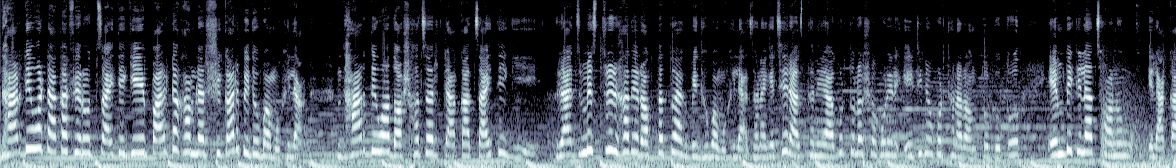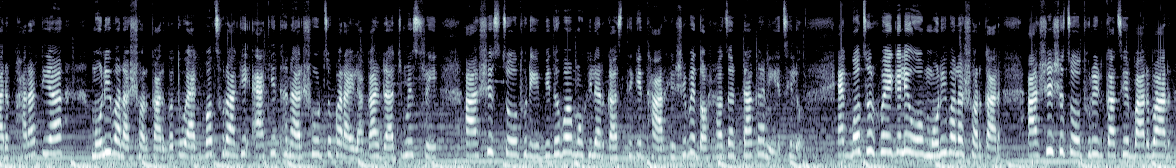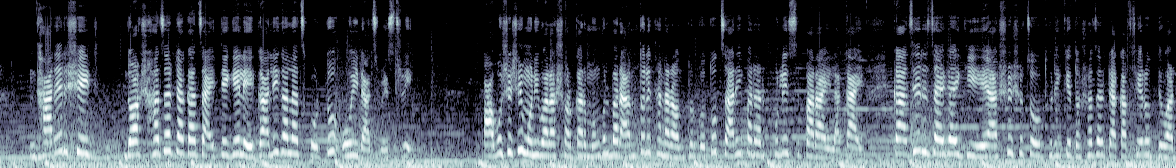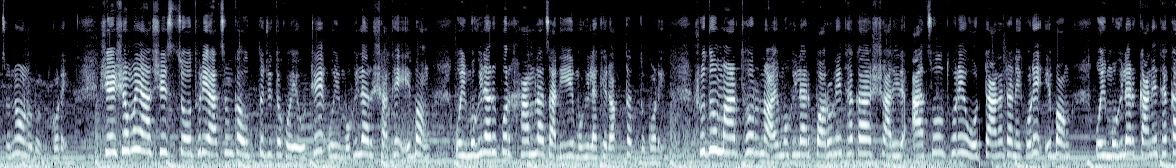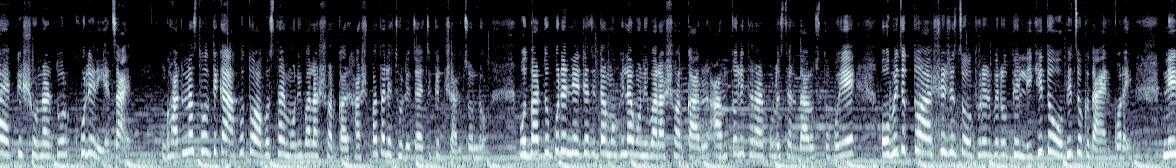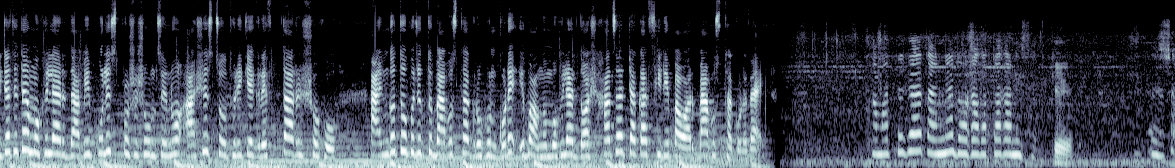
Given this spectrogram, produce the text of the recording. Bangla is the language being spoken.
ধার দেওয়া টাকা ফেরত চাইতে গিয়ে পাল্টা হামলার শিকার বিধবা মহিলা। ধার দেওয়া দশ হাজার টাকা চাইতে গিয়ে রাজমিস্ত্রির হাতে রক্তাক্ত এক বিধবা মহিলা। জানা গেছে রাজধানীর আগরতলা শহরের এটিনগর থানার অন্তর্গত এমবিটিলা ছনং এলাকার ভাড়াটিয়া মণিবালা সরকার গত এক বছর আগে একই থানার সূর্যপাড়া এলাকার রাজমিস্ত্রি আশিস চৌধুরী বিধবা মহিলার কাছ থেকে ধার হিসেবে দশ হাজার টাকা নিয়েছিল। এক বছর হয়ে গেলে ও মণিবালা সরকার আশিস চৌধুরীর কাছে বারবার ধারের সেই দশ হাজার টাকা চাইতে গেলে গালিগালাজ করত ওই রাজমিস্ত্রি। অবশেষে মণিবালা সরকার মঙ্গলবার আমতলী থানার অন্তর্গত চারিপাড়ার পুলিশ পাড়া এলাকায় কাজের জায়গায় গিয়ে আশিস চৌধুরীকে দশ হাজার টাকা ফেরত দেওয়ার জন্য অনুরোধ করে। সেই সময় আশিস চৌধুরী আচমকা উত্তেজিত হয়ে ওঠে ওই মহিলার সাথে এবং ওই মহিলার উপর হামলা চালিয়ে মহিলাকে রক্তাক্ত করে। শুধু মারধর নয়, মহিলার পরনে থাকা শাড়ির আঁচল ধরে ও টানাটানি করে এবং ওই মহিলার কানে থাকা একটি সোনার দোল খুলে নিয়ে যায়। ঘটনাস্থল থেকে আহত অবস্থায় মণিবালা সরকার হাসপাতালে ছুটে যায় চিকিৎসার জন্য। বুধবার দুপুরে নির্যাতিতা মহিলা মণিবালা সরকার আমতলী থানার পুলিশের দ্বারস্থ হয়ে অভিযুক্ত আশিস চৌধুরীর বিরুদ্ধে লিখিত অভিযোগ দায়ের করে। নির্যাতিতা মহিলার দাবি পুলিশ প্রশাসন যেন আশিস চৌধুরীকে গ্রেফতার সহ আইনগত উপযুক্ত ব্যবস্থা গ্রহণ করে এবং মহিলার দশ হাজার টাকা ফিরে পাওয়ার ব্যবস্থা করে দেয়। আমার থেকে তাই নিয়ে দশ হাজার টাকা নিছে। কে?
